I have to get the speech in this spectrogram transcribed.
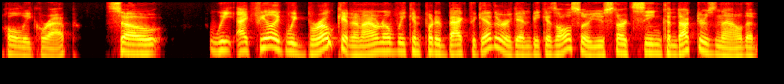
holy crap. So we, I feel like we broke it, and I don't know if we can put it back together again because also you start seeing conductors now that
